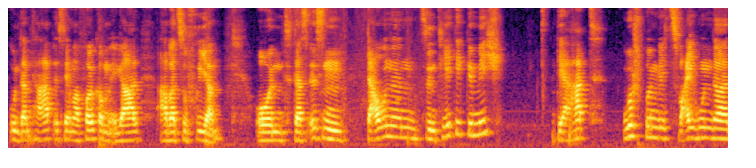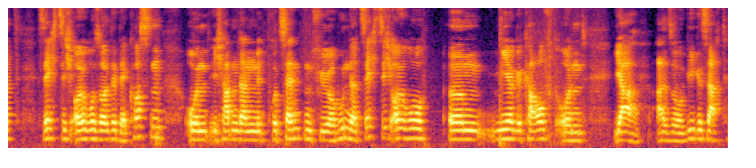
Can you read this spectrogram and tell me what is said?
unterm Tab ist ja mal vollkommen egal, aber zu frieren. Und das ist ein Daunen-Synthetik-Gemisch. Der hat ursprünglich 260 Euro sollte der kosten und ich habe ihn dann mit Prozenten für 160 Euro ähm, mir gekauft und ja, also wie gesagt,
